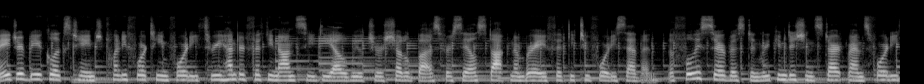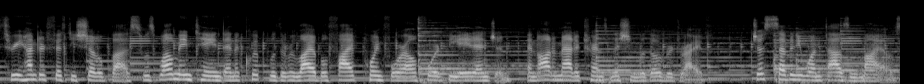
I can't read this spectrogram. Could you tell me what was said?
Major Vehicle Exchange 2014-40 350 non-CDL wheelchair shuttle bus for sale stock number A5247. The fully serviced and reconditioned Startrans 40 350 shuttle bus was well maintained and equipped with a reliable 5.4L Ford V8 engine and automatic transmission with overdrive. Just 71,000 miles.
